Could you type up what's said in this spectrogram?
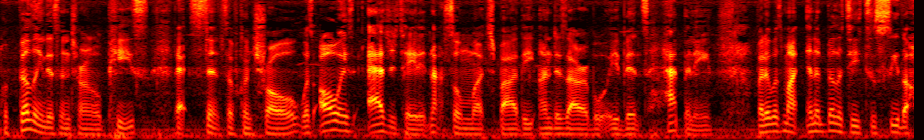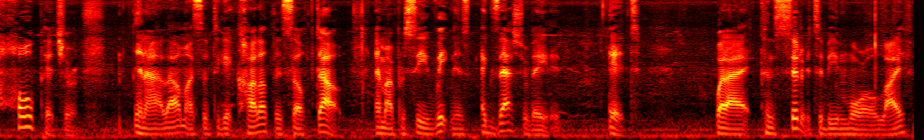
fulfilling this internal peace, that sense of control, was always agitated not so much by the undesirable events happening, but it was my inability to see the whole picture. And I allowed myself to get caught up in self doubt, and my perceived weakness exacerbated it. What I considered to be moral life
